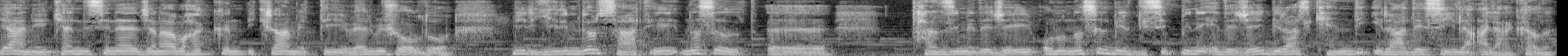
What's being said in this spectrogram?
yani kendisine Cenab-ı Hakk'ın ikram ettiği, vermiş olduğu bir 24 saati nasıl e, tanzim edeceği, onu nasıl bir disipline edeceği biraz kendi iradesiyle alakalı.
